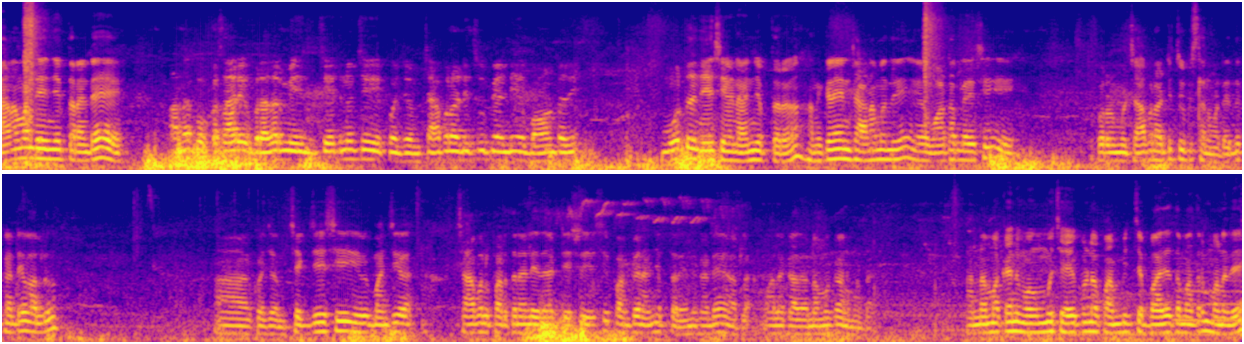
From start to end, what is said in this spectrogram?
చాలా మంది ఏం చెప్తారంటే అన్నకు ఒక్కసారి బ్రదర్ మీ చేతి నుంచి కొంచెం చేపలు అడిగి చూపించండి బాగుంటుంది. ముహూర్తం చేసేయండి అని చెప్తారు. అందుకనే నేను చాలా మంది వాటర్లో వేసి ఒక రెండు మూడు చేపలు అట్టి చూపిస్తాను అనమాట ఎందుకంటే వాళ్ళు కొంచెం చెక్ చేసి మంచిగా చేపలు పడుతున్నా లేదా టెస్ట్ చేసి పంపానని చెప్తారు. ఎందుకంటే అట్లా వాళ్ళకి అది నమ్మకం అనమాట ఆ నమ్మకాన్ని మొమ్ము చేయకుండా పంపించే బాధ్యత మాత్రం మనదే.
